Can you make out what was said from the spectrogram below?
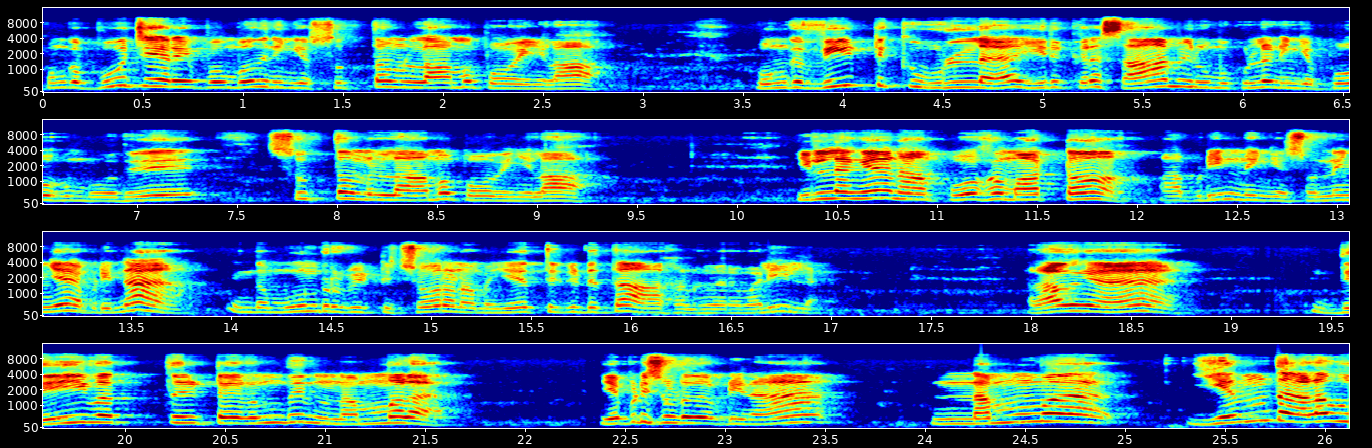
உங்கள் பூஜை அறை போகும்போது நீங்கள் சுத்தம் இல்லாமல் போவீங்களா? உங்கள் வீட்டுக்கு உள்ளே இருக்கிற சாமி ரூமுக்குள்ளே நீங்கள் போகும்போது சுத்தம் இல்லாமல் போவீங்களா? இல்லைங்க நான் போக மாட்டோம் அப்படின்னு நீங்கள் சொன்னீங்க அப்படின்னா இந்த மூன்று வீட்டு சோறை நம்ம ஏற்றுக்கிட்டு தான் ஆகணும் வேறு வழி இல்லை. அதாவதுங்க தெய்வத்திட்ட இருந்து நம்மளை எப்படி சொல்கிறது அப்படின்னா நம்ம எந்த அளவு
